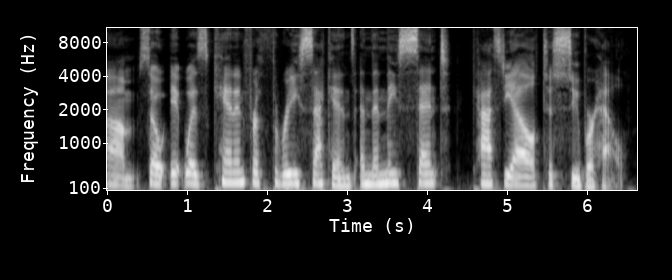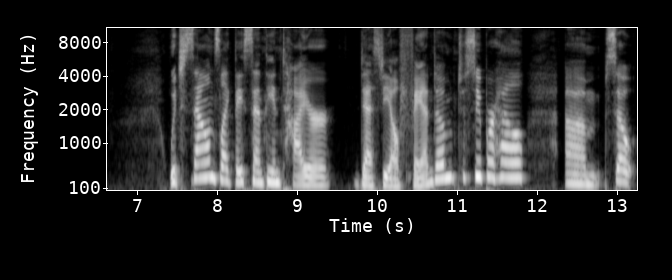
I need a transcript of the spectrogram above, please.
Um, so it was canon for three seconds, and then they sent Castiel to super hell, which sounds like they sent the entire Destiel fandom to super hell. Um, so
